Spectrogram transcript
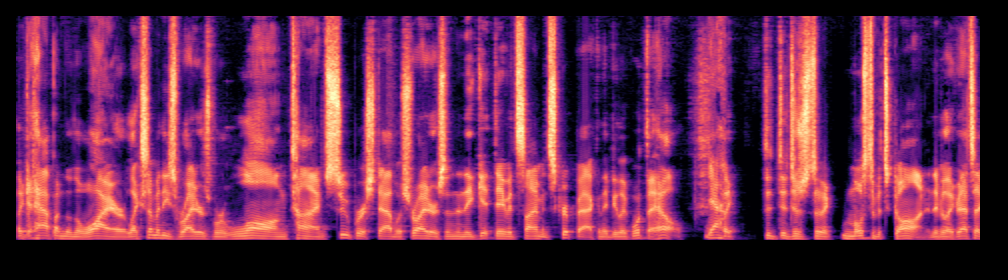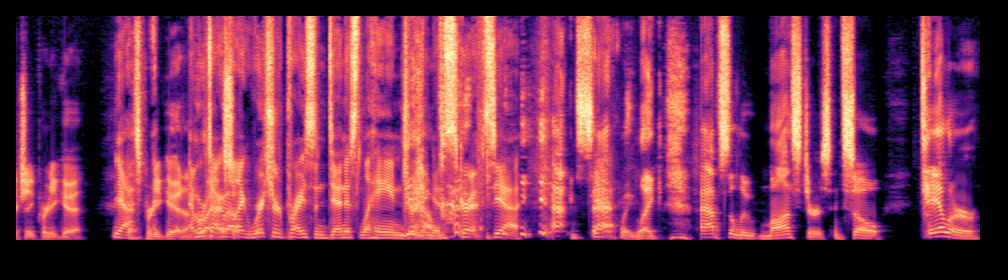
like it happened on The Wire. Like some of these writers were long time, super established writers, and then they get David Simon's script back and they'd be like, what the hell? Yeah. Like, just like most of it's gone. And they'd be like, that's actually pretty good. Yeah. That's pretty good. and we're writing. talking So- about like Richard Price and Dennis Lehane Yeah. in scripts. Yeah. yeah, exactly. Like absolute monsters. And so Taylor,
